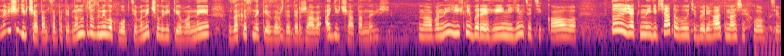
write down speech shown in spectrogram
Навіщо дівчатам це потрібно? Ну зрозуміло, хлопці, вони чоловіки, вони захисники завжди держави. А дівчатам навіщо? Ну, вони їхні берегині, їм це цікаво. Хто, як не дівчата, будуть оберігати наших хлопців?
